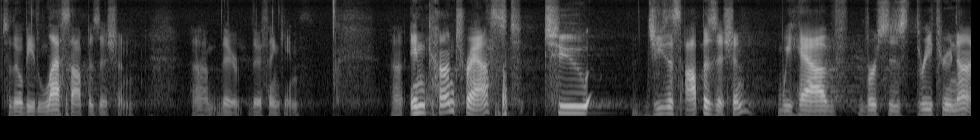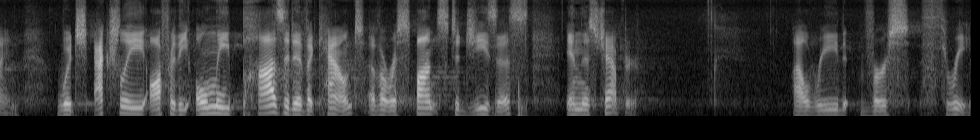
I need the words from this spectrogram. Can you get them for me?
So there will be less opposition um, they're, they're thinking. Uh, in contrast to Jesus' opposition, we have verses 3 through 9, which actually offer the only positive account of a response to Jesus in this chapter. I'll read verse 3.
